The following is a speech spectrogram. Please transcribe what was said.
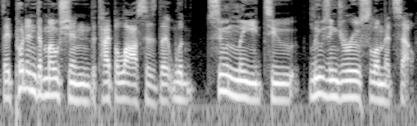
they put into motion the type of losses that would soon lead to losing Jerusalem itself.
